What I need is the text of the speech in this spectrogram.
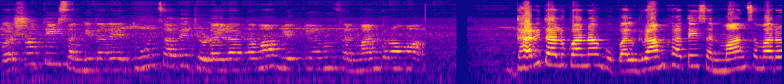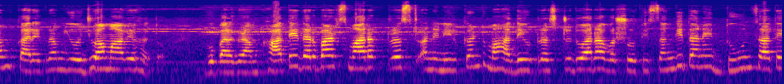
વર્ષોથી સંગીત અને ધૂન સાથે જોડાયેલા તમામ વ્યક્તિઓનું સન્માન કરવામાં ધારી તાલુકાના ગોપાલગ્રામ ખાતે સન્માન સમારંભ કાર્યક્રમ યોજવામાં આવ્યો હતો. ગોપાલગ્રામ ખાતે દરબાર સ્મારક ટ્રસ્ટ અને નીલકંઠ મહાદેવ ટ્રસ્ટ દ્વારા વર્ષોથી સંગીત અને ધૂન સાથે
